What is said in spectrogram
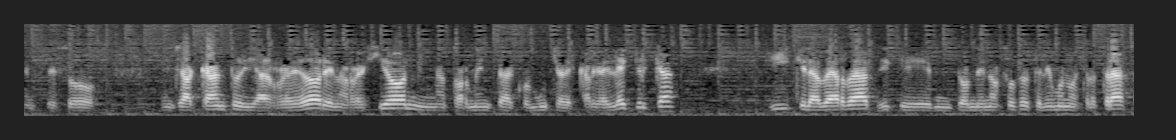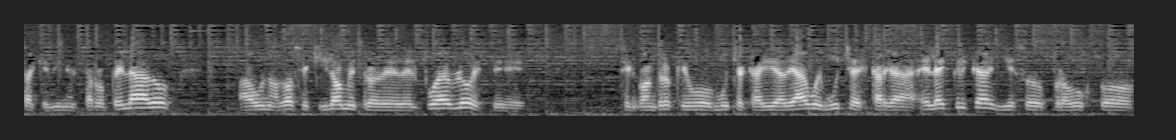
empezó en Yacanto y alrededor en la región, una tormenta con mucha descarga eléctrica y que la verdad es que donde nosotros tenemos nuestra traza que viene el Cerro Pelado, a unos 12 kilómetros del pueblo, este, se encontró que hubo mucha caída de agua y mucha descarga eléctrica y eso produjo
